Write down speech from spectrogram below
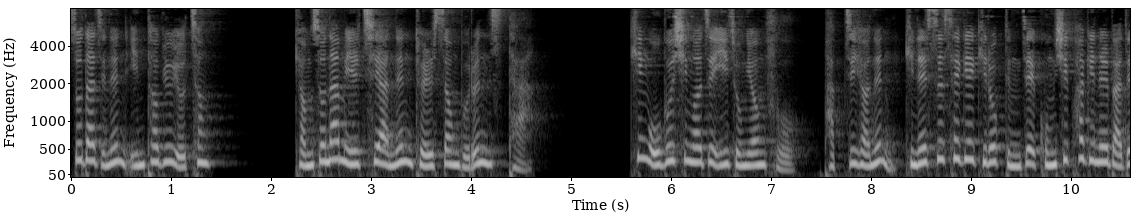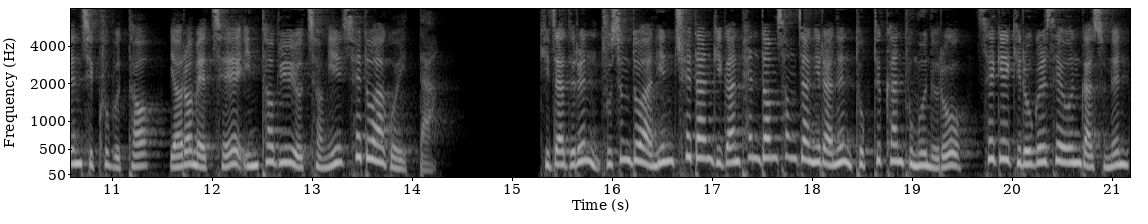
쏟아지는 인터뷰 요청. 겸손함 잃지 않는 될성 부른 스타. 킹 오브 싱어즈 이종영 후 박지현은 기네스 세계 기록 등재 공식 확인을 받은 직후부터 여러 매체의 인터뷰 요청이 쇄도하고 있다. 기자들은 두승도 아닌 최단 기간 팬덤 성장이라는 독특한 부문으로 세계 기록을 세운 가수는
